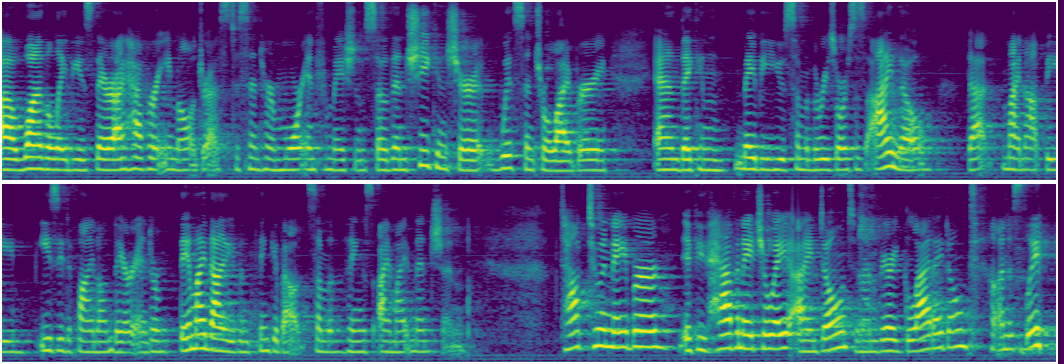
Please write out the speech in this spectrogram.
uh, one of the ladies there, I have her email address to send her more information so then she can share it with Central Library and they can maybe use some of the resources I know that might not be easy to find on their end, or they might not even think about some of the things I might mention. Talk to a neighbor. If you have an HOA, I don't, and I'm very glad I don't, honestly.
